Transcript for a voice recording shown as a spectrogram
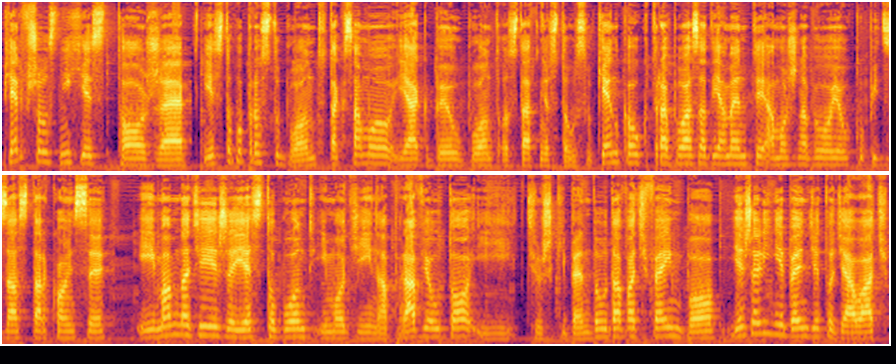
Pierwszą z nich jest to, że jest to po prostu błąd, tak samo jak był błąd ostatnio z tą sukienką, która była za diamenty, a można było ją kupić za Starcoinsy. I mam nadzieję, że jest to błąd. I modzi naprawią to i ciuszki będą dawać fame, bo jeżeli nie będzie to działać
